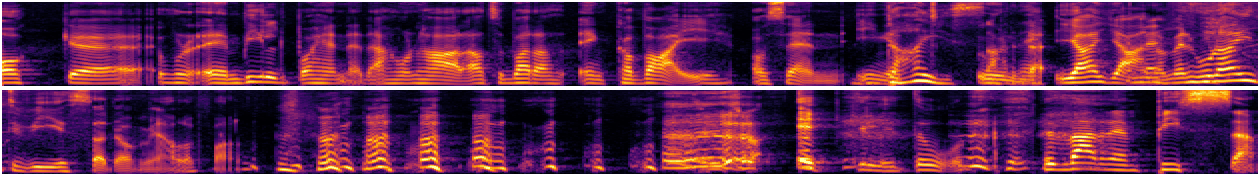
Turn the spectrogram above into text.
Och eh, hon, en bild på henne där hon har alltså bara en kavaj och sen inget Dajsare? under. Ja, ja, Men men, hon har inte visat dem i alla fall. Äckligt ord. Det är värre än pissen.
